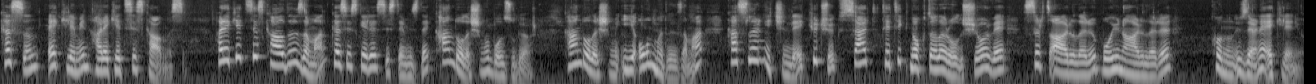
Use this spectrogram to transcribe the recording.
Kasın, eklemin hareketsiz kalması. Hareketsiz kaldığı zaman kas iskelet sistemimizde kan dolaşımı bozuluyor. Kan dolaşımı iyi olmadığı zaman kasların içinde küçük, sert, tetik noktalar oluşuyor ve sırt ağrıları, boyun ağrıları konunun üzerine ekleniyor.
